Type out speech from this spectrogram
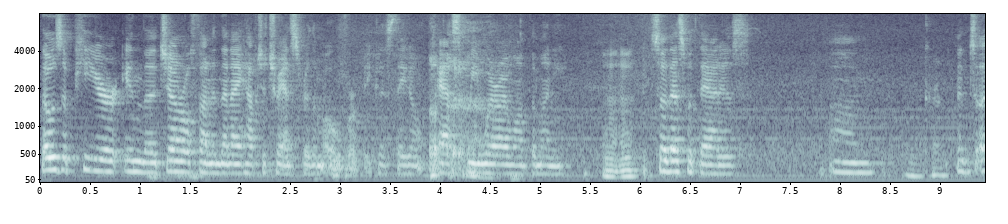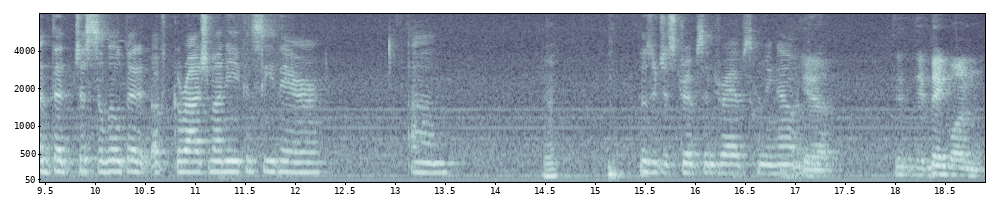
Those appear in the general fund, and then I have to transfer them over because they don't ask me where I want the money. Mm-hmm. So that's what that is. Um, Okay. and uh, the- just a little bit of garage money you can see there. Um, Yeah. Those are just dribs and drabs coming out. Yeah. The, the big one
